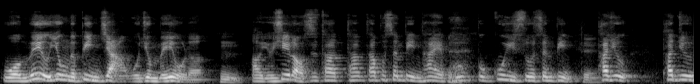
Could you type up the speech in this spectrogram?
我没有用的病假我就没有了。嗯啊，有些老师他他他不生病，他也不不故意说生病对，他就他就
